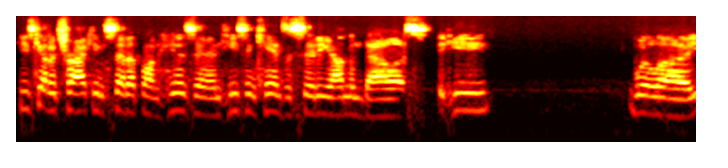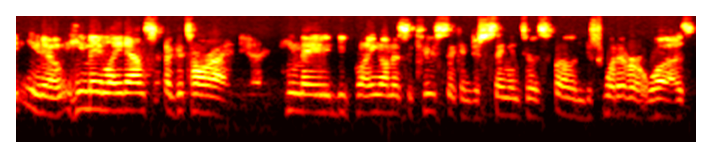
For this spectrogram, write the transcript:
he's got a tracking set up on his end. He's in Kansas City. I'm in Dallas. He will, uh, you know, he may lay down a guitar idea. He may be playing on his acoustic and just singing to his phone, just whatever it was.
